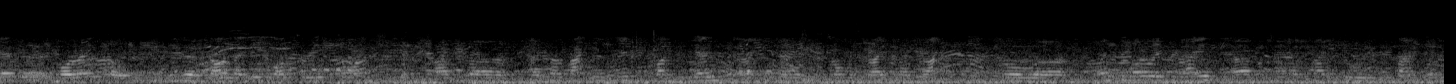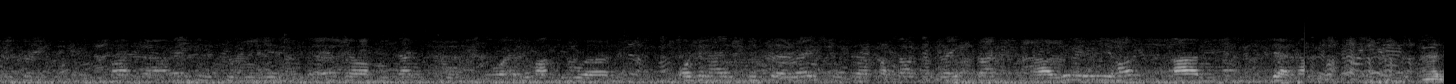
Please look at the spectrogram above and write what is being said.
get more rain. So in the start, I didn't want to risk too much, and uh, I fell back a bit. But again, I think I was the strongest rider on track. So uh, when tomorrow is dry, uh, for sure I try to fight for the victory. But uh, amazing to be here in Malaysia. Thanks to, to everybody who uh, organized this uh, race. It's a fantastic racetrack. Uh, really, really hot. Um, yeah. And as I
